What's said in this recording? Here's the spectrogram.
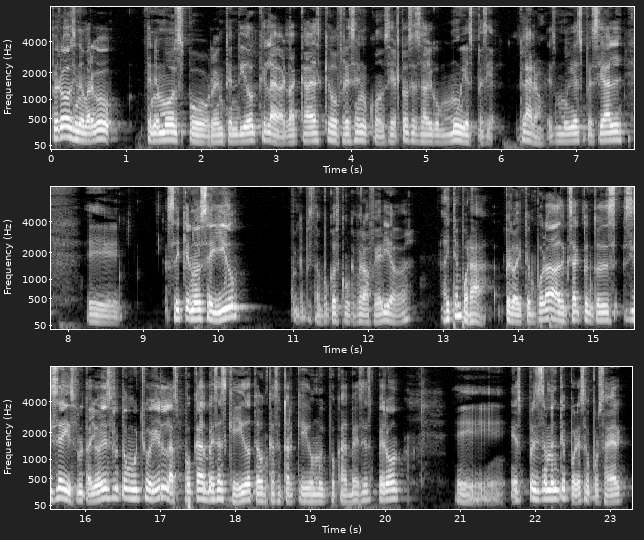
Pero sin embargo, tenemos por entendido que la verdad cada vez que ofrecen conciertos es algo muy especial. Claro. Es muy especial. Eh, sé que no es seguido, porque pues tampoco es como que fuera feria, ¿verdad? Hay temporada. Pero hay temporadas, exacto. Entonces sí se disfruta. Yo disfruto mucho ir. Las pocas veces que he ido, tengo que aceptar que he ido muy pocas veces, pero eh, es precisamente por eso, por saber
